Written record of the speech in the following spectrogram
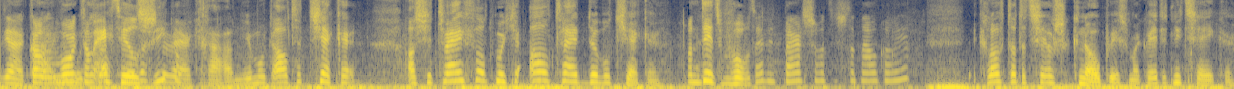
ja, kan, nou, je word ik moet dan echt heel ziek? te of- werk gaan. Je moet altijd checken. Als je twijfelt, moet je altijd dubbel checken. Want dit bijvoorbeeld, hè, dit paarse, wat is dat nou ook alweer? Ik geloof dat het Zeeuwse knoop is, maar ik weet het niet zeker.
